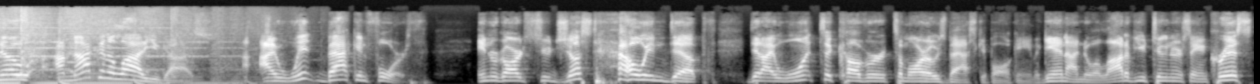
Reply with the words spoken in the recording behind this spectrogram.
You know, I'm not going to lie to you guys. I went back and forth in regards to just how in depth did I want to cover tomorrow's basketball game. Again, I know a lot of you tuners saying, Chris,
